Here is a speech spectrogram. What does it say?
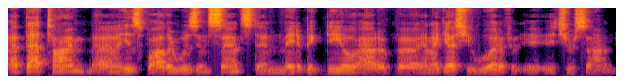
at that time, uh, his father was incensed and made a big deal out of, uh, and I guess you would if it's your son,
